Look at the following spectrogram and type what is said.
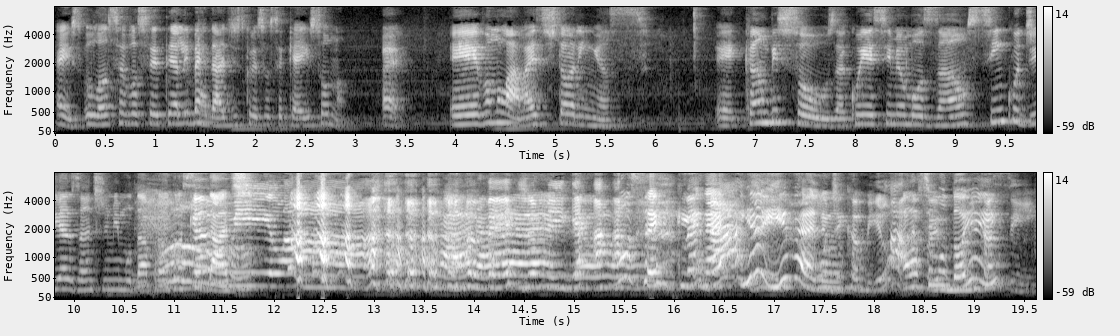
É isso. O lance é você ter a liberdade de escolher se você quer isso ou não. É. É, vamos lá, mais historinhas. É, Cambi Souza. Conheci meu mozão cinco dias antes de me mudar pra outra cidade. Camila! Beijo, amiga! Sei que, né? E aí, O velho? de Camila Ela se mudou, e aí? assim.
